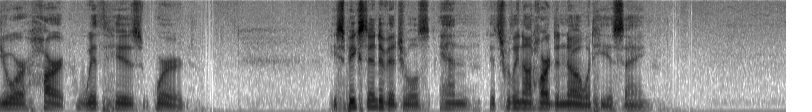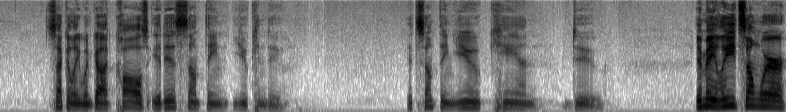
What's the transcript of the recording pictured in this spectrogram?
your heart with His Word. He speaks to individuals, and it's really not hard to know what He is saying. Secondly, when God calls, it is something you can do. It's something you can do. It may lead somewhere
